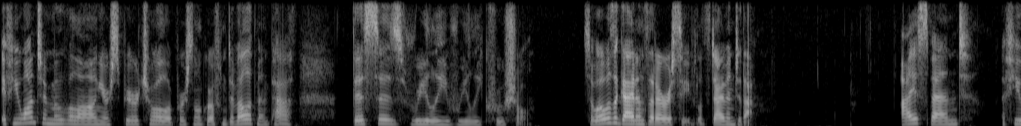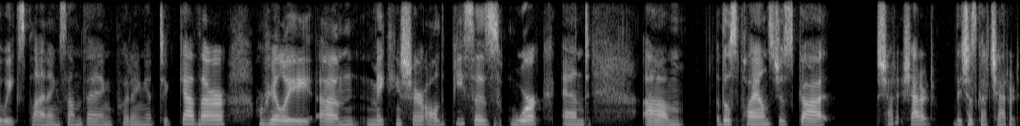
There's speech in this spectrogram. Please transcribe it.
if you want to move along your spiritual or personal growth and development path, this is really, really crucial. So, what was the guidance that I received? Let's dive into that. I spent a few weeks planning something, putting it together, really um, making sure all the pieces work, and um, those plans just got shattered. They just got shattered.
